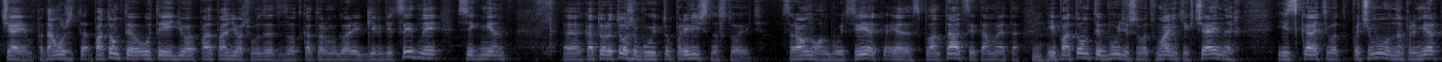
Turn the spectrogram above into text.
чаем. Потому что потом ты, ты идё- попадешь вот этот, вот, который мы говорили, гербицидный сегмент, который тоже будет прилично стоить. Все равно он будет све- э, с плантацией там это. И потом ты будешь вот в маленьких чайных искать, вот почему, например,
